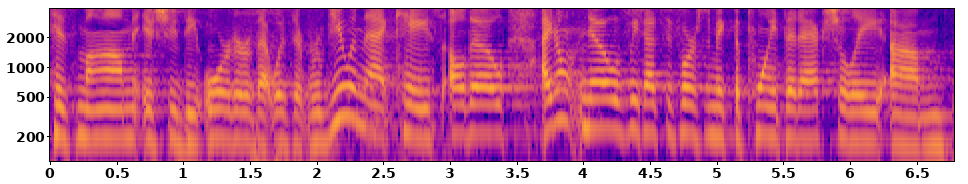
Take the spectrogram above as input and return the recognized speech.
his mom issued the order that was at review in that case. Although I don't know if we got so far as to make the point that actually. Um,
